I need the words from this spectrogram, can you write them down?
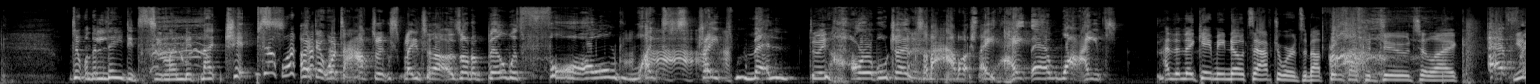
I don't want the lady to see my midnight chips. I don't want to have to explain to her I was on a bill with four old white straight men doing horrible jokes about how much they hate their wives. And then they gave me notes afterwards about things I could do to like, Every you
